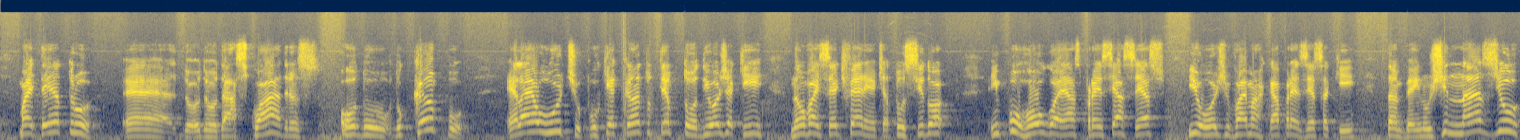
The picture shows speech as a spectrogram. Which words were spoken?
mas dentro é, do, do, das quadras ou do, do campo, ela é útil, porque canta o tempo todo. E hoje aqui não vai ser diferente. A torcida empurrou o Goiás para esse acesso e hoje vai marcar presença aqui também no ginásio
